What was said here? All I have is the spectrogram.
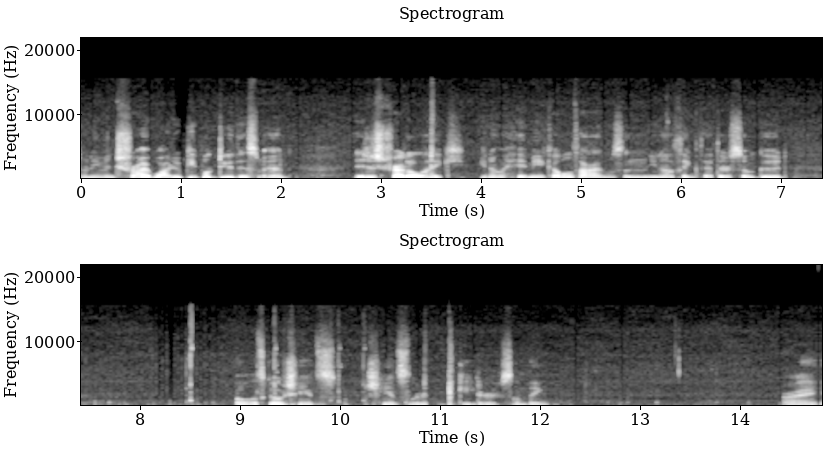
Don't even try. Why do people do this, man? They just try to, like, you know, hit me a couple times and, you know, think that they're so good. Oh, let's go Chance, Chancellor Gator or something. Alright.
